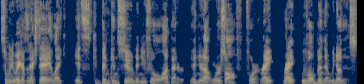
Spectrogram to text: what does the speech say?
So when you wake up the next day, like it's been consumed and you feel a lot better and you're not worse off for it, right? Right? We've all been there. We know this.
